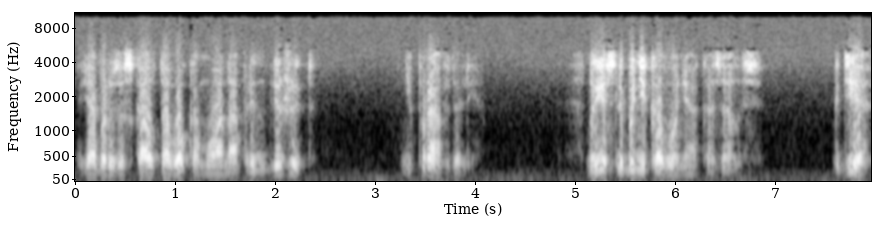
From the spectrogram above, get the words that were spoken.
Я бы разыскал того, кому она принадлежит. Не правда ли? Но если бы никого не оказалось? Где?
